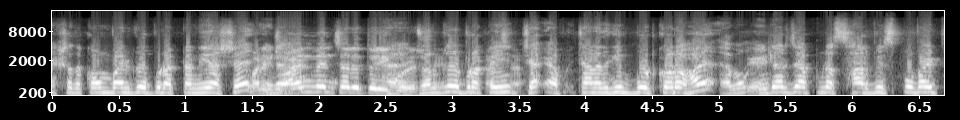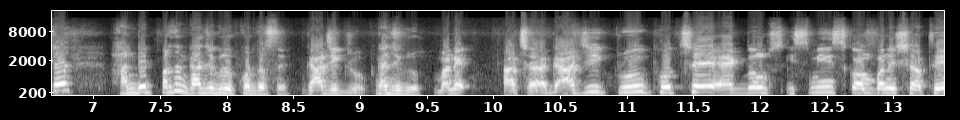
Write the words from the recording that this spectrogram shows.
একসাথে কম্বাইন করে প্রোডাক্টটা নিয়ে আসে। মানে জয়েন্ট ভেঞ্চারে তৈরি হ্যাঁ, করেছে। জনপ্রিয় প্রোডাক্ট আচ্ছা, চায়না থেকে ইম্পোর্ট করা হয় এবং এটার যে আপনার সার্ভিস প্রোভাইডটা গাজী গ্রুপ করতেছে। গাজী গ্রুপ গাজী গ্রুপ মানে আচ্ছা গাজী গ্রুপ হচ্ছে একদম স্মিস কোম্পানির সাথে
